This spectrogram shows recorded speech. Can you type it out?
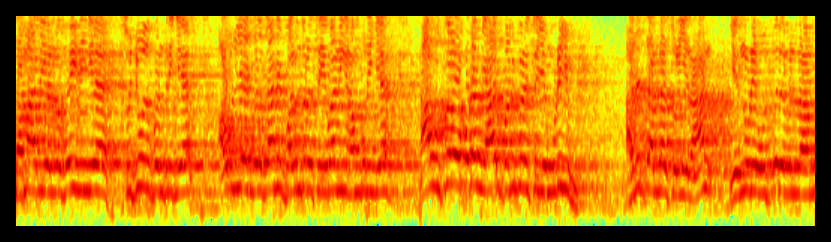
சமாதிகள்ல போய் நீங்க சுஜூது பண்றீங்க. அவுலியாங்களுக்காண்டி பரிந்துரை செய்வா நீங்க நம்புறீங்க. நான் உத்தரவு போடாம யார் பரிந்துரை செய்ய முடியும். அடுத்து அல்லாஹ் சொல்கிறான் என்னுடைய உத்தரவு இல்லாம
